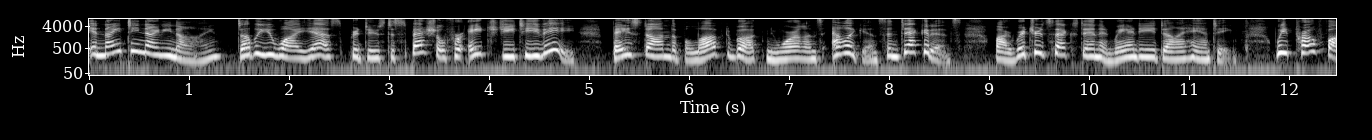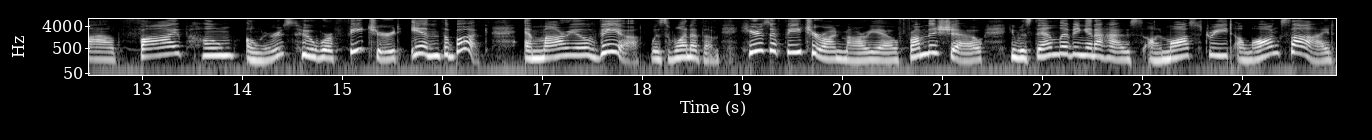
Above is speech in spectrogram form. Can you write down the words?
in 1999, WYES produced a special for HGTV based on the beloved book New Orleans Elegance and Decadence by Richard Sexton and Randy Delehanty. We profiled five homeowners who were featured in the book, and Mario Villa was one of them. Here's a feature on Mario from the show. He was then living in a house on Moss Street alongside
